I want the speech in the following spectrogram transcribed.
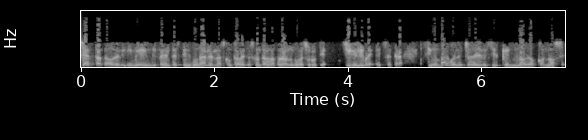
Se ha tratado de dirimir en diferentes tribunales las controversias contra Napoleón Gómez Urrutia, sigue libre, etcétera. Sin embargo, el hecho de decir que no lo conoce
